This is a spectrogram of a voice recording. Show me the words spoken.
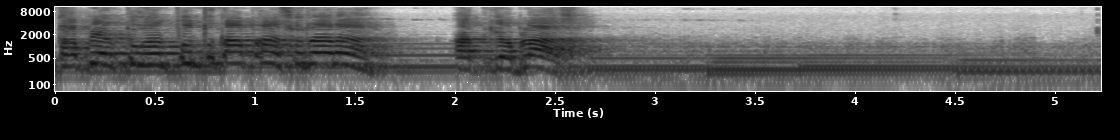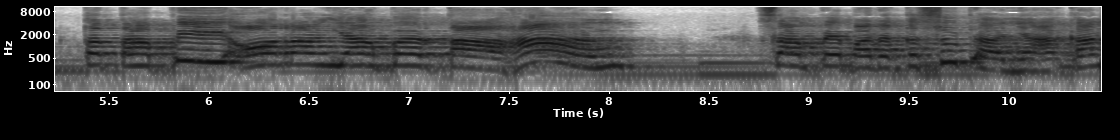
Tapi yang Tuhan tuntut apa, saudara? Ayat 13. Tetapi orang yang bertahan sampai pada kesudahannya akan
